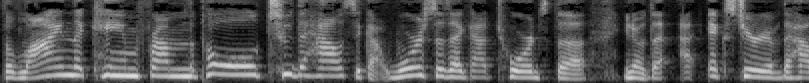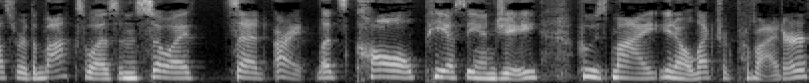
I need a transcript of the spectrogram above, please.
the line that came from the pole to the house. It got worse as I got towards the, you know, the uh, exterior of the house where the box was. And so I said, all right, let's call PSE&G, who's my, you know, electric provider.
